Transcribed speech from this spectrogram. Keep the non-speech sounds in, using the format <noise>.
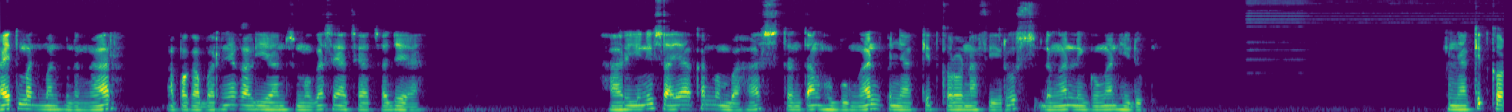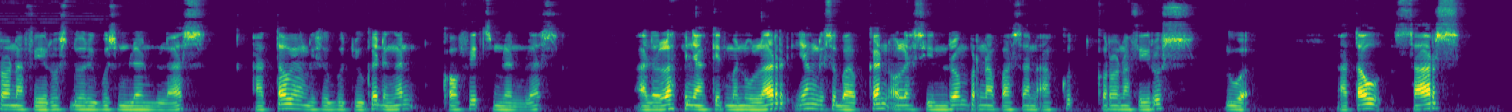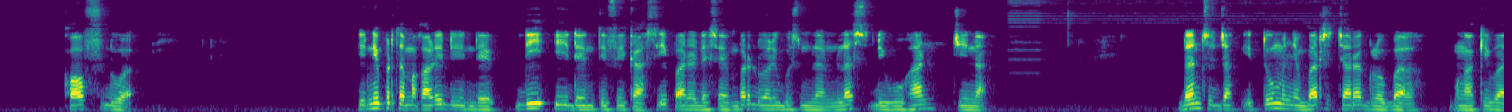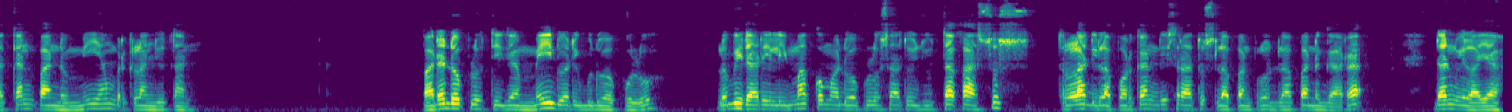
Hai teman-teman pendengar, apa kabarnya kalian? Semoga sehat-sehat saja ya. Hari ini saya akan membahas tentang hubungan penyakit coronavirus dengan lingkungan hidup. Penyakit coronavirus 2019 atau yang disebut juga dengan COVID-19 adalah penyakit menular yang disebabkan oleh sindrom pernapasan akut coronavirus 2 atau SARS-CoV-2. Ini pertama kali diidentifikasi pada Desember 2019 di Wuhan, Cina. Dan sejak itu menyebar secara global, mengakibatkan pandemi yang berkelanjutan. Pada 23 Mei 2020, lebih dari 5,21 juta kasus telah dilaporkan di 188 negara dan wilayah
